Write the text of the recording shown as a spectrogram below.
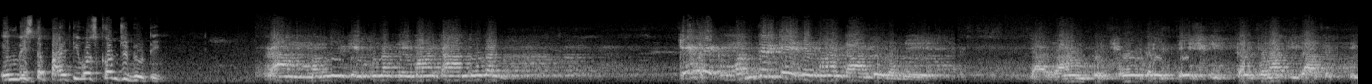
in which the party was contributing. राम मंदिर के पुनर्निर्माण का आंदोलन। केवल एक मंदिर के निर्माण का आंदोलन नहीं है? क्या राम को छोड़कर इस देश की कल्पना की जा सकती?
